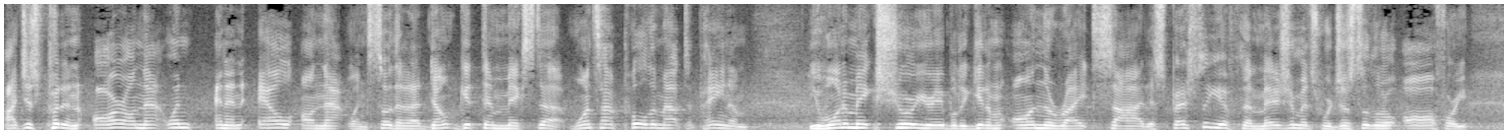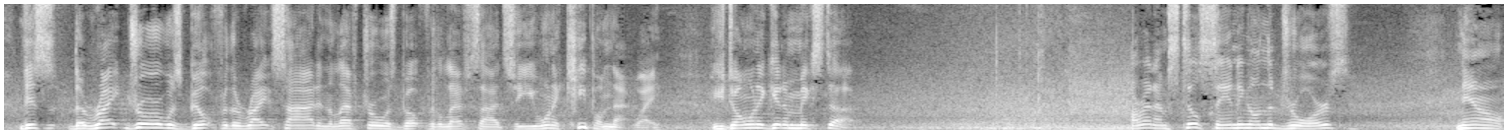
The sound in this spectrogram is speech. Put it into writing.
I just put an R on that one and an L on that one so that I don't get them mixed up. Once I pull them out to paint them, you want to make sure you're able to get them on the right side, especially if the measurements were just a little off or you, this the right drawer was built for the right side and the left drawer was built for the left side. So you want to keep them that way. You don't want to get them mixed up. All right, I'm still sanding on the drawers. Now,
